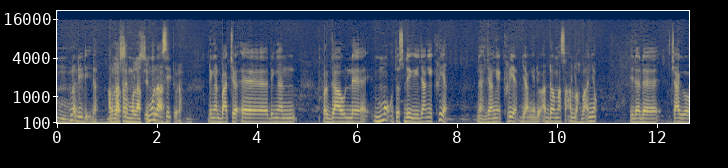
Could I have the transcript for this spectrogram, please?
hmm. kena didik dah mula mula situ mula situ dah hmm. dengan baca eh, dengan pergaulan mok tu sendiri jangan kreat hmm. Nah, jangan kreat, jangan ada masalah banyak. Tidak ada cara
